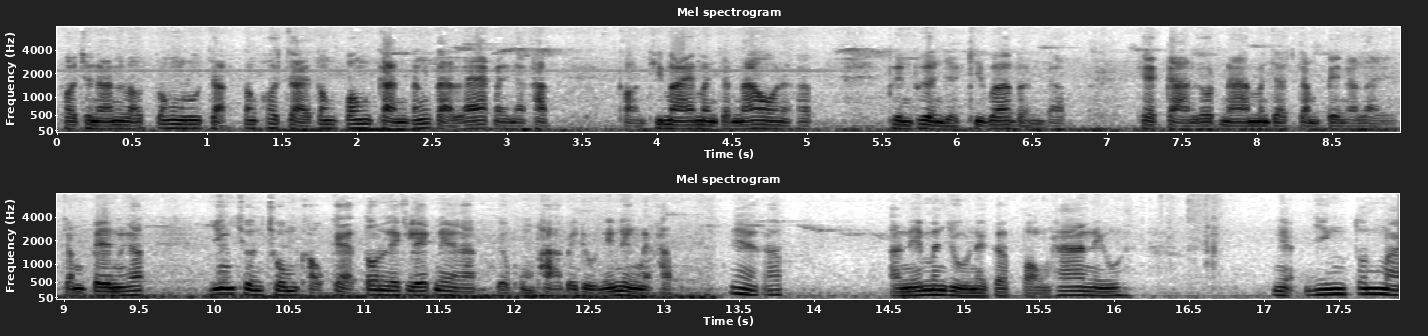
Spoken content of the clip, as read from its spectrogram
เพราะฉะนั้นเราต้องรู้จักต้องเข้าใจต้องป้องกันตั้งแต่แรกเลยนะครับ ก่อนที่ไม้มันจะเน่านะครับ เพื่อนๆอย่าคิดว่าเหมือนแบบแค่การรดน้ำมันจะจำเป็นอะไรจำเป็นครับ ยิ่งชนชมเขาแก่ต้นเล็ก ๆ เนี่ยครับเดี๋ยวผมพาไปดูนิดนึงนะครับ เนี่ยครับ อันนี้มันอยู่ในกระป๋องห้านิ้ว เนี่ยยิ่งต้นไม้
